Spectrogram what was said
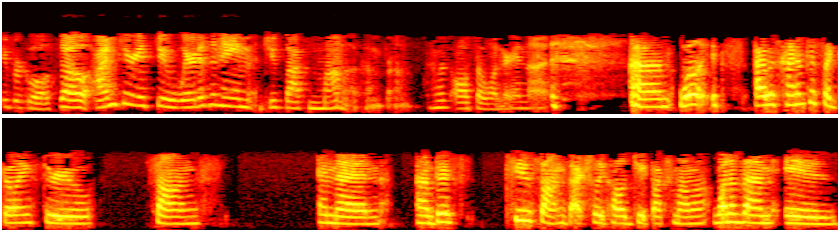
Super cool. So I'm curious too, where does the name Jukebox Mama come from? I was also wondering that. Um, well, it's I was kind of just like going through songs, and then um, there's two songs actually called Jukebox Mama. One of them is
